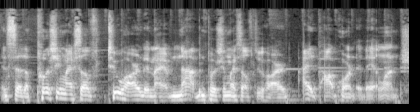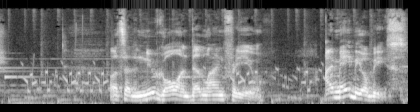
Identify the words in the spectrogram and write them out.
instead of pushing myself too hard, and I have not been pushing myself too hard. I had popcorn today at lunch. Let's set a new goal and deadline for you. I may be obese.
